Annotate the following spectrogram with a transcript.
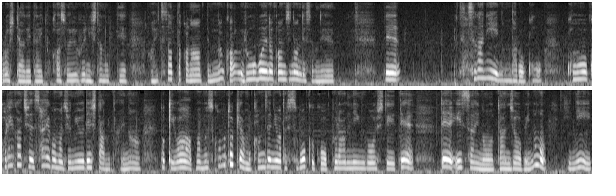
下ろしてあげたりとかそういう風にしたのってあいつだったかなってなんかうろ覚えな感じなんですよね。でさすがに何だろうこうこうこれが最後の授乳でしたみたいな時は、まあ、息子の時はもう完全に私すごくこうプランニングをしていてで1歳の誕生日の日に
